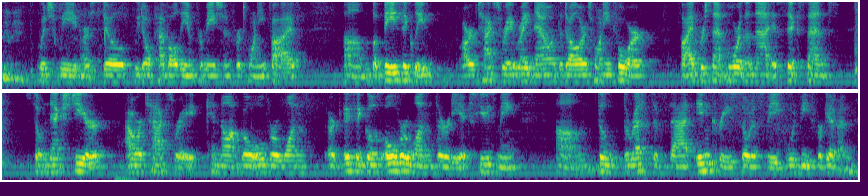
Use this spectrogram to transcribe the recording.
which we are still, we don't have all the information for twenty-five. Um, but basically, our tax rate right now is $1.24. five percent more than that is six cents. So next year, our tax rate cannot go over one, or if it goes over one thirty, excuse me, um, the, the rest of that increase, so to speak, would be forgiven.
